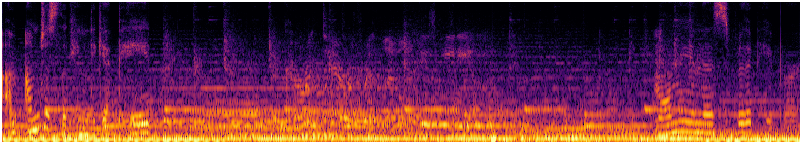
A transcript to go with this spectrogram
I'm, I'm just looking to get paid. The current terror threat level is medium. I'm only in this for the paper.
